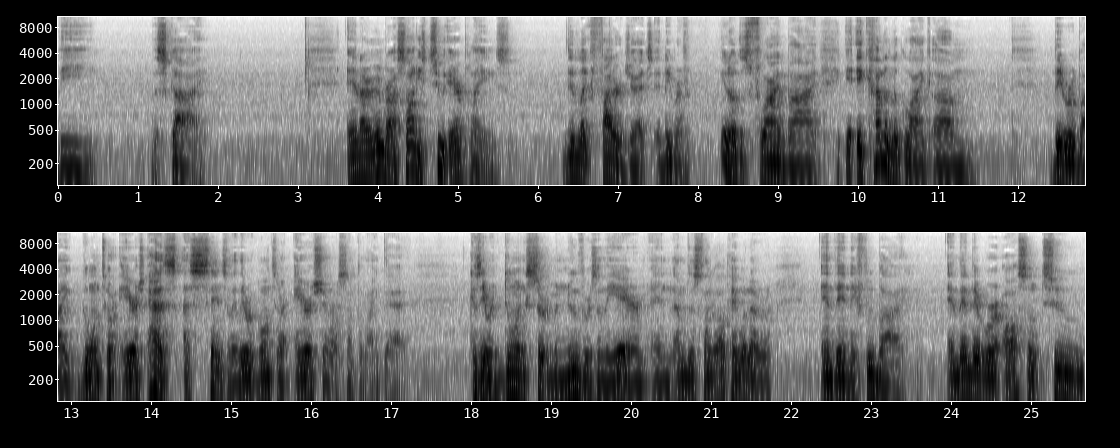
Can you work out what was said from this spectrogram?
the the sky. And I remember I saw these two airplanes. They were like fighter jets, and they were, you know, just flying by. It, it kind of looked like um, they were like going to an air. Had a, a sense like they were going to an air show or something like that because they were doing certain maneuvers in the air, and I'm just like, okay, whatever. And then they flew by, and then there were also two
